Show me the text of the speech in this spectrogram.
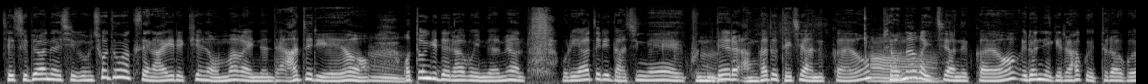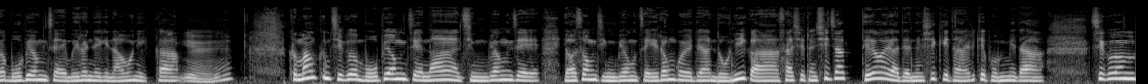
제 주변에 지금 초등학생 아이를 키우는 엄마가 있는데 아들이에요. 음. 어떤 기대를 하고 있냐면 우리 아들이 나중에 군대를 음. 안 가도 되지 않을까요? 아. 변화가 있지 않을까요? 이런 얘기를 하고 있더라고요. 모병제 뭐 이런 얘기 나오니까 예. 그만큼 지금 모병제나 징병제, 여성 징병제 이런 거에 대한 논의가 사실은 시작되어야 되는 시기다 이렇게 봅니다. 지금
